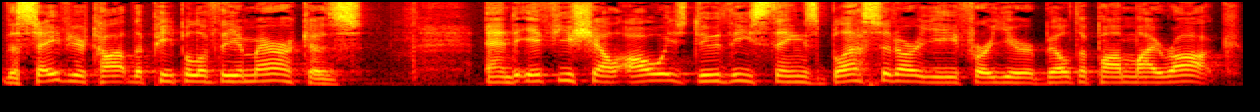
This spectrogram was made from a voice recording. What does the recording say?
The Savior taught the people of the Americas, and if ye shall always do these things, blessed are ye, for ye are built upon my rock.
